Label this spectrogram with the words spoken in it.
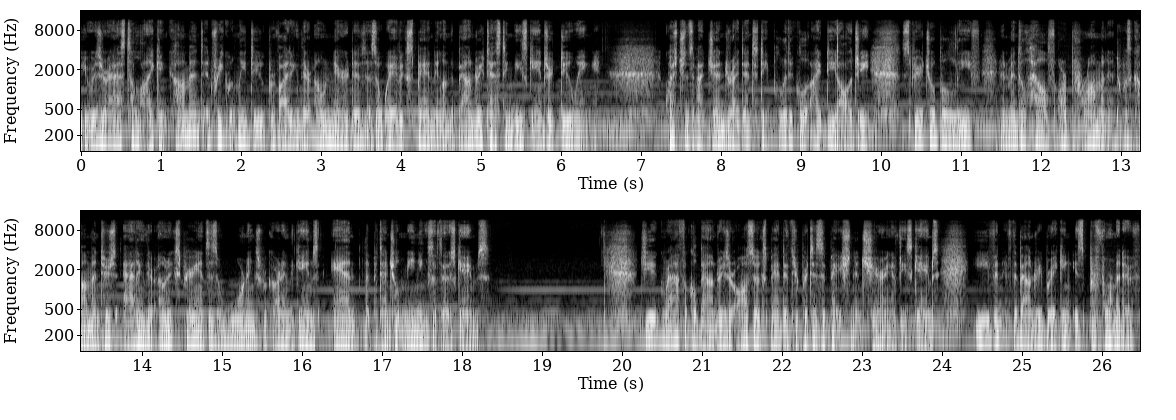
Viewers are asked to like and comment, and frequently do, providing their own narratives as a way of expanding on the boundary testing these games are doing. Questions about gender identity, political ideology, spiritual belief, and mental health are prominent, with commenters adding their own experiences and warnings regarding the games and the potential meanings of those games. Geographical boundaries are also expanded through participation and sharing of these games, even if the boundary breaking is performative.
